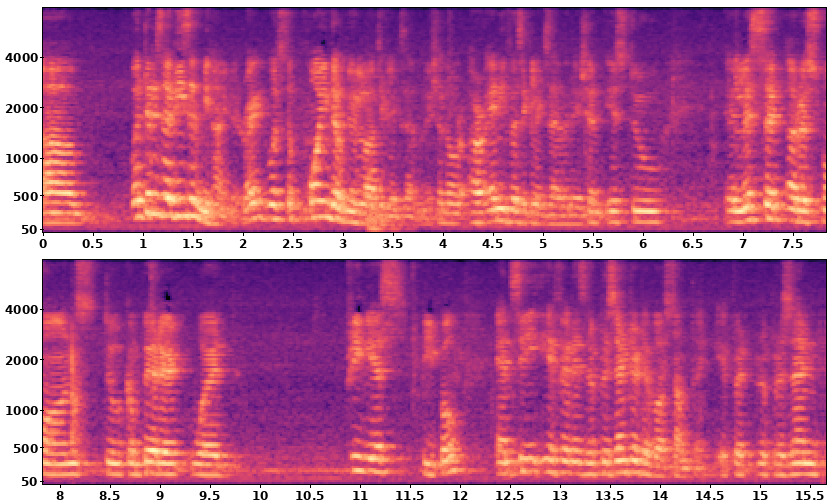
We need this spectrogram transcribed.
Um, but there is a reason behind it, right? What's the point of neurological examination or, or any physical examination is to elicit a response to compare it with previous people and see if it is representative of something, if it represents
